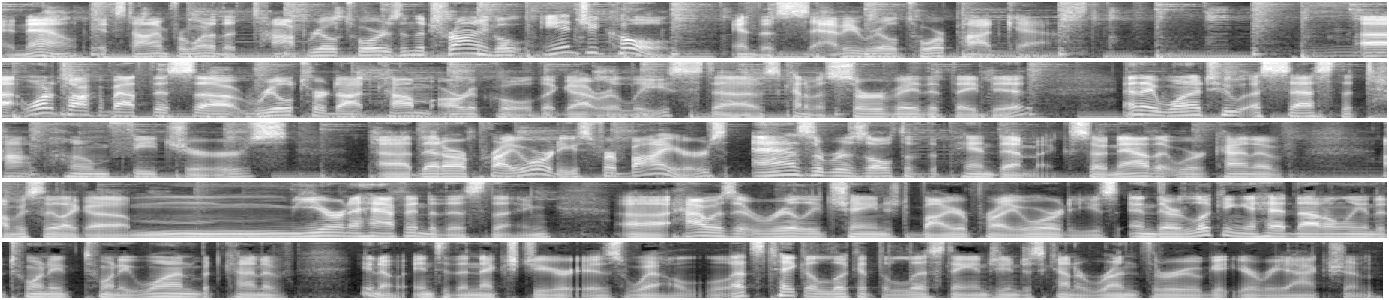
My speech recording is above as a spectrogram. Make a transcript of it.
And now it's time for one of the top realtors in the triangle, Angie Cole, and the Savvy Realtor podcast. Uh, I want to talk about this uh, Realtor.com article that got released. Uh, it's kind of a survey that they did, and they wanted to assess the top home features uh, that are priorities for buyers as a result of the pandemic. So now that we're kind of obviously like a year and a half into this thing. Uh, how has it really changed buyer priorities? And they're looking ahead not only into 2021, but kind of, you know, into the next year as well. Let's take a look at the list, Angie, and just kind of run through, get your reaction.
